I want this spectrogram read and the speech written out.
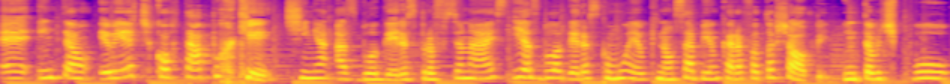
É, então, eu ia te cortar porque tinha as blogueiras profissionais e as blogueiras como eu que não sabiam que era Photoshop. Então, tipo,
